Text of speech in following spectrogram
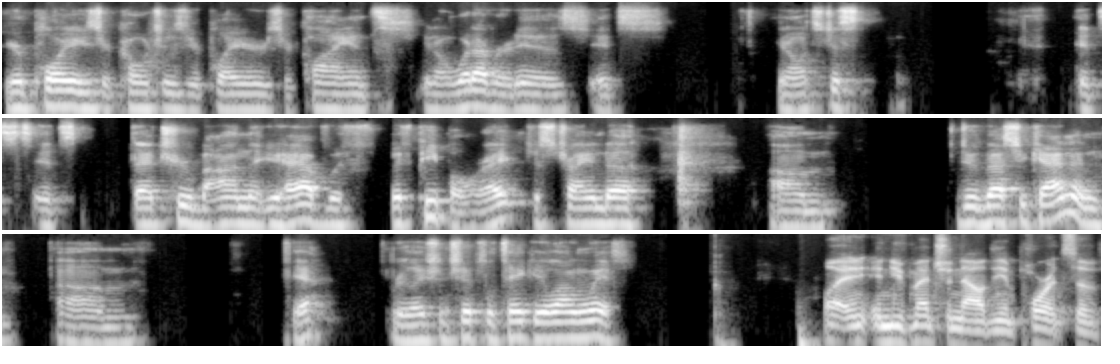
your employees your coaches your players your clients you know whatever it is it's you know it's just it's it's that true bond that you have with with people right just trying to um do the best you can and um yeah relationships will take you a long ways well and, and you've mentioned now the importance of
